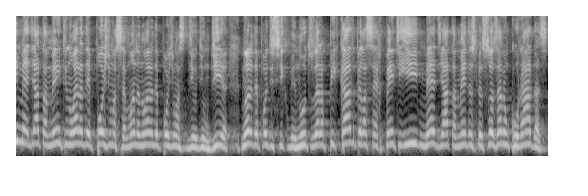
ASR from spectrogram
imediatamente, não era depois de uma semana, não era depois de, uma, de, de, um dia, não era depois de cinco minutos, era picado pela serpente e imediatamente as pessoas eram curadas.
